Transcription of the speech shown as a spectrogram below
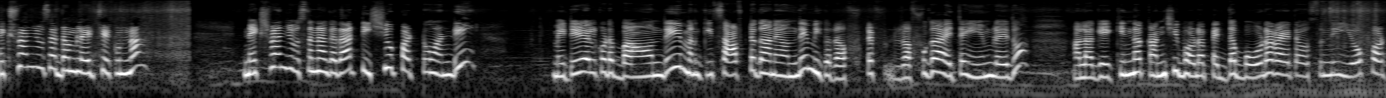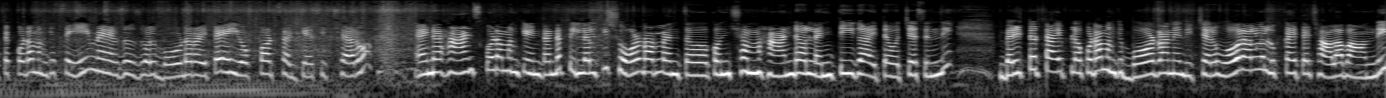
నెక్స్ట్ వన్ చూసేద్దాం. లేట్ చేయకుండా నెక్స్ట్ వన్ చూస్తున్నా కదా టిష్యూ పట్టు అండి. మెటీరియల్ కూడా బాగుంది. మనకి సాఫ్ట్గానే ఉంది. మీకు రఫ్ రఫ్గా అయితే ఏం లేదు. అలాగే కింద కంచి బోర్డర్ పెద్ద బోర్డర్ అయితే వస్తుంది. యోక్ పాట్ కూడా మనకి సేమ్ యాజ్ యూజువల్ బోర్డర్ అయితే యోక్ పాట్ సెట్ చేసి ఇచ్చారు. అండ్ హ్యాండ్స్ కూడా మనకి ఏంటంటే పిల్లలకి షోల్డర్ లెంత్ కొంచెం హ్యాండ్ లెంతీగా అయితే వచ్చేసింది. బెల్ట్ టైప్లో కూడా మనకి బోర్డర్ అనేది ఇచ్చారు. ఓవరాల్గా లుక్ అయితే చాలా బాగుంది.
